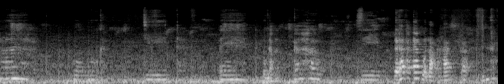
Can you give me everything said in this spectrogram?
ห้าหกเจ็ดแปดเก้าสิบแล้วแต่ปวดหลังค่ะหนึ่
